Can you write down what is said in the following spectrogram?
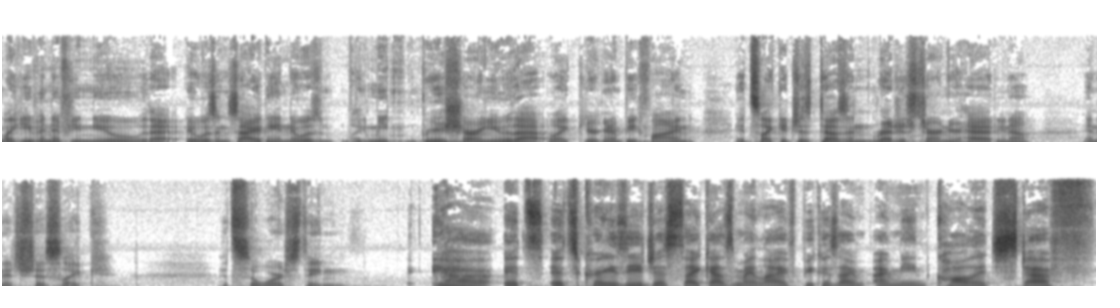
Like even if you knew that it was anxiety and it was like me reassuring you that like you're gonna be fine, it's like it just doesn't register in your head, you know, and it's just like, it's the worst thing. Yeah, it's it's crazy just like as my life because I I mean college stuff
